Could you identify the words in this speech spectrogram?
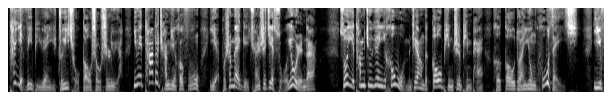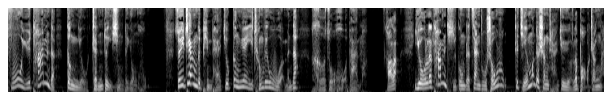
他也未必愿意追求高收视率啊，因为他的产品和服务也不是卖给全世界所有人的呀。所以他们就愿意和我们这样的高品质品牌和高端用户在一起，以服务于他们的更有针对性的用户。所以这样的品牌就更愿意成为我们的合作伙伴嘛。好了，有了他们提供的赞助收入，这节目的生产就有了保证啊。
